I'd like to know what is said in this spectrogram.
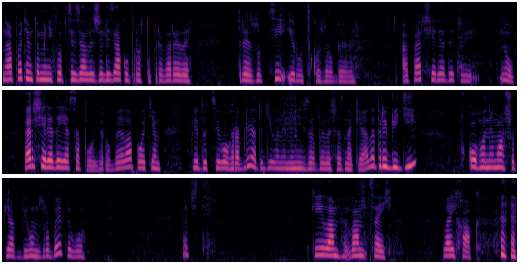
Ну а потім то мені хлопці взяли железяку, просто приварили три зубці і ручку зробили. А перші ряди, то, ну, перші ряди я сапою робила, потім піду ці граблі, а тоді вони мені зробили ще знаки. Але при біді, в кого нема, щоб як бігом зробити, во. Бачите? Такий вам, вам цей лайфхак.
